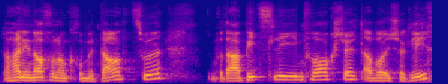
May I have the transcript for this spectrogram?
Da habe ich nachher noch einen Kommentar dazu, wo da ein bisschen in Frage stellt, aber ist ja gleich.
